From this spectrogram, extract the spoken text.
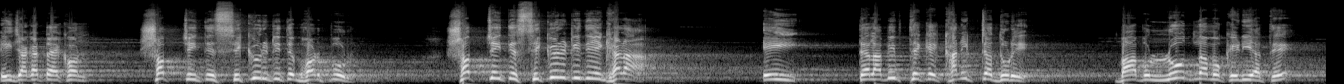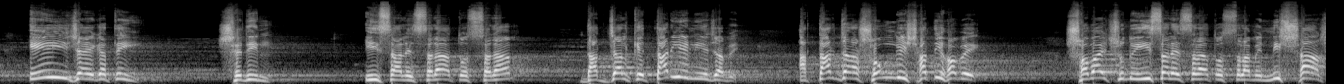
এই জায়গাটা এখন সবচেয়েতে সিকিউরিটিতে ভরপুর সবচেয়েতে সিকিউরিটি দিয়ে ঘেরা। এই তেলাবিব থেকে খানিকটা দূরে বাবুল লুদ নামক এরিয়াতে এই জায়গাতেই সেদিন ঈসা আলাই সালাতাম দাজ্জালকে তাড়িয়ে নিয়ে যাবে আর তার যারা সঙ্গী সাথী হবে, সবাই শুধু ঈসা আলাই সালাতামের নিঃশ্বাস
